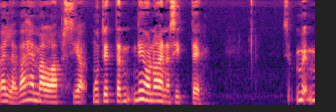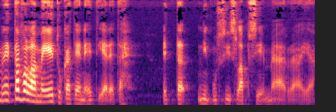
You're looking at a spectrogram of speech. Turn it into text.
välillä vähemmän lapsia, mutta että ne on aina sitten, me, me, tavallaan me etukäteen ei tiedetä, että niin kuin siis lapsien määrää ja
